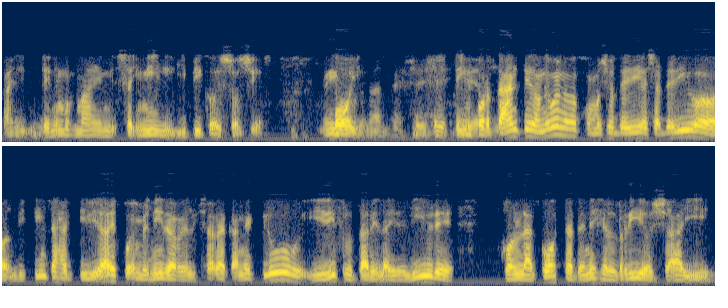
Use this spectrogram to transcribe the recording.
Ahí Tenemos más de 6.000 y pico de socios. Hoy. Importante, sí, sí, este, importante, donde, bueno, como yo te digo, ya te digo, distintas actividades pueden venir a realizar acá en el club y disfrutar el aire libre. Con la costa tenés el río ya ahí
